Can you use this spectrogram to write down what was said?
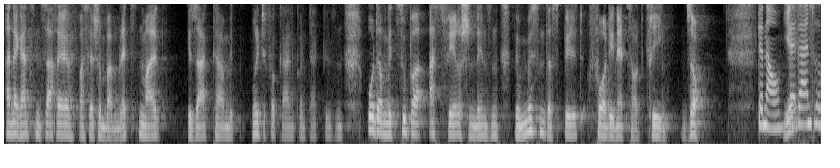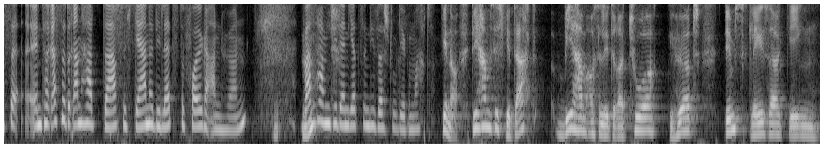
an der ganzen Sache, was wir schon beim letzten Mal gesagt haben mit multifokalen Kontaktlinsen oder mit super asphärischen Linsen. Wir müssen das Bild vor die Netzhaut kriegen. So. Genau. Jetzt. Wer da Interesse, Interesse dran hat, darf sich gerne die letzte Folge anhören. Was mhm. haben Sie denn jetzt in dieser Studie gemacht? Genau. Die haben sich gedacht, wir haben aus der Literatur gehört, DIMS-Gläser gegen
